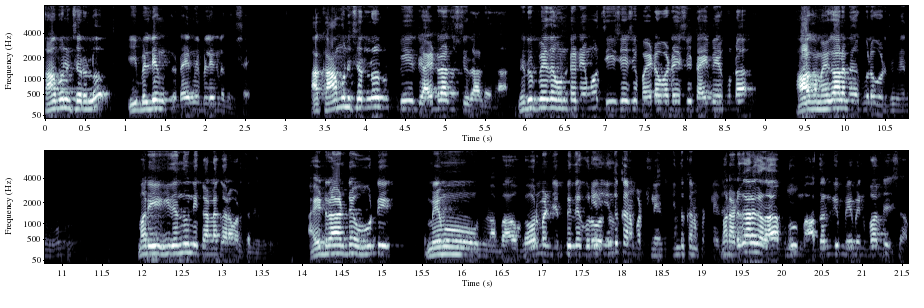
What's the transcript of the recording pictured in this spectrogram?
కాముని చెరువులో ఈ బిల్డింగ్ డైనమిక్ బిల్డింగ్లకు వచ్చాయి. ఆ కాముని చెరువులో మీ హైడ్రా దృష్టి రాలేదా? నిరుపేద ఉంటేనేమో తీసేసి బయట పడేసి టైం వేయకుండా ఆగ మేఘాల మీద కూలగొడుతుంది నువ్వు మరి ఇది ఎందుకు నీ కళ్ళకు కనబడతలేదు? హైడ్రా అంటే ఓన్లీ మేము గవర్నమెంట్ చెప్పిందే కూలగొడుతుంది ఎందుకు కనపట్లేదు ఎందుకు కనపట్లేదు మరి అడగాలి కదా. ఇప్పుడు అతనికి మేము ఇన్ఫార్మ్ చేశాం.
